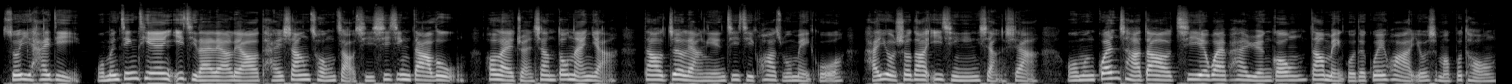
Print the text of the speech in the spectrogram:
所以，Heidi，我们今天一起来聊聊台商从早期西进大陆，后来转向东南亚，到这两年积极跨足美国，还有受到疫情影响下，我们观察到企业外派员工到美国的规划有什么不同，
